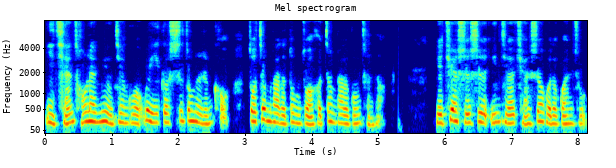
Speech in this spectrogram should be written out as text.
以前从来没有见过为一个失踪的人口做这么大的动作和这么大的工程的，也确实是引起了全社会的关注。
